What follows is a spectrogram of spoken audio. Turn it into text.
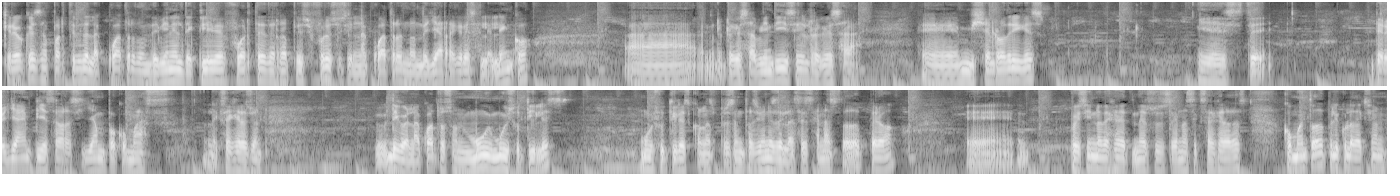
Creo que es a partir de la 4 donde viene el declive fuerte de Rápidos y Furiosos y en la 4 en donde ya regresa el elenco. regresa Vin Diesel, regresa eh, Michelle Rodríguez. Y este, pero ya empieza ahora sí, ya un poco más la exageración. Digo, en la 4 son muy, muy sutiles. Muy sutiles con las presentaciones de las escenas todo, pero eh, pues sí no deja de tener sus escenas exageradas, como en toda película de acción.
